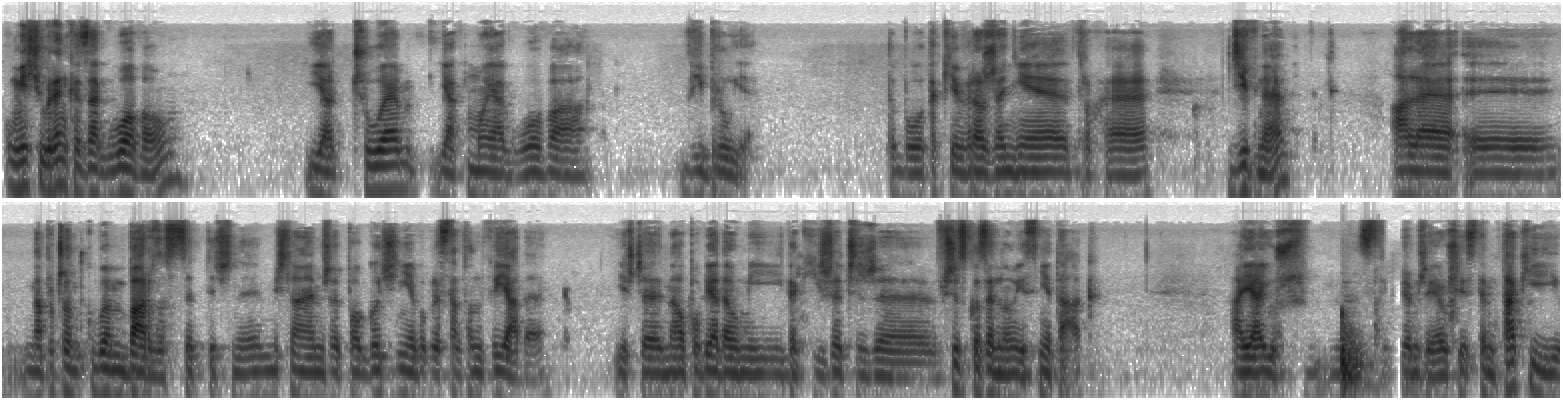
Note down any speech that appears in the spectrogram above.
umieścił rękę za głową i ja czułem, jak moja głowa wibruje. To było takie wrażenie trochę dziwne, ale y, na początku byłem bardzo sceptyczny. Myślałem, że po godzinie w ogóle stamtąd wyjadę. Jeszcze naopowiadał mi takich rzeczy, że wszystko ze mną jest nie tak. A ja już stwierdziłem, że ja już jestem taki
